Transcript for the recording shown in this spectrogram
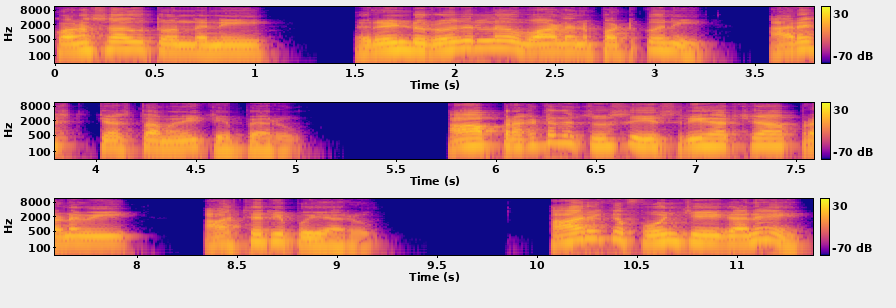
కొనసాగుతోందని రెండు రోజుల్లో వాళ్ళను పట్టుకొని అరెస్ట్ చేస్తామని చెప్పారు. ఆ ప్రకటన చూసి శ్రీహర్ష ప్రణవి ఆశ్చర్యపోయారు. హారిక ఫోన్ చేయగానే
